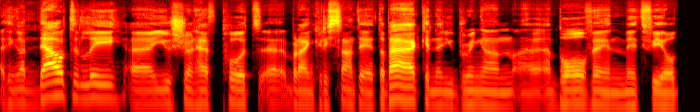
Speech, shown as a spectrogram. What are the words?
I think undoubtedly uh, you should have put uh, Bryan Cristante at the back, and then you bring on uh, Bove in midfield.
